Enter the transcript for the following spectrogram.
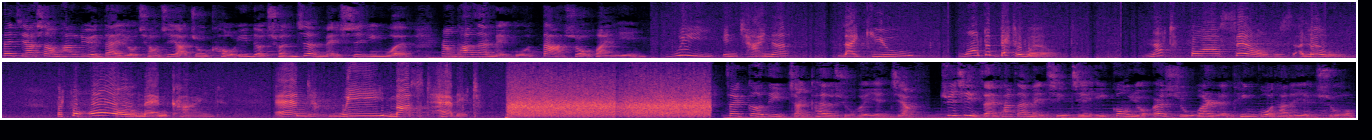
再加上她略带有乔治亚州口音的纯正美式英文，让她在美国大受欢迎。We in China, like you. Want a better world, not for ourselves alone, but for all mankind, and we must have it. 在各地展开了巡回演讲。据记载，他在美期间一共有二十五万人听过他的演说，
